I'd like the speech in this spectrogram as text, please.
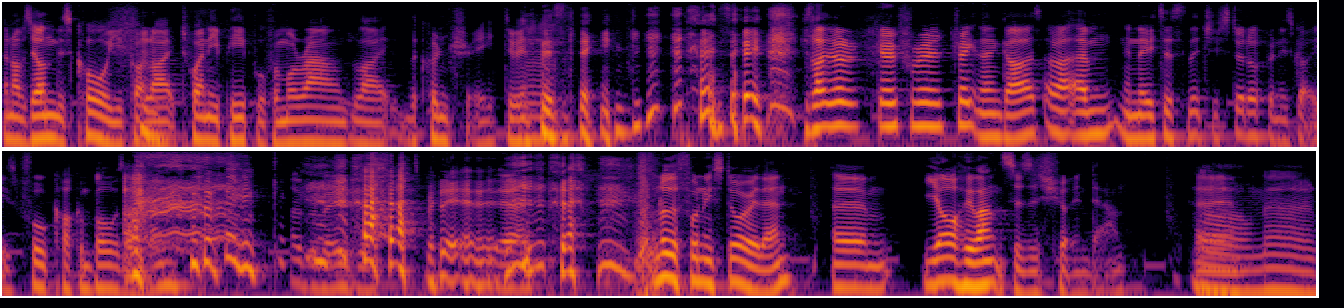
and obviously on this call, you've got like twenty people from around like the country doing Mm. this thing. so he's like, "Oh, "Go for a drink, then, guys." All right, um, and he just literally stood up, and he's got his full cock and balls out. That's amazing. That's brilliant. isn't? Another funny story then. Um, Yahoo Answers is shutting down. Um, oh no!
